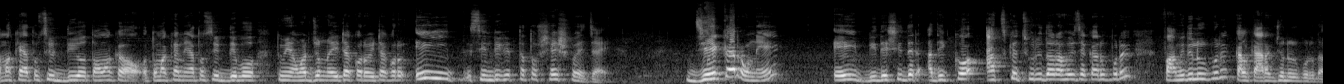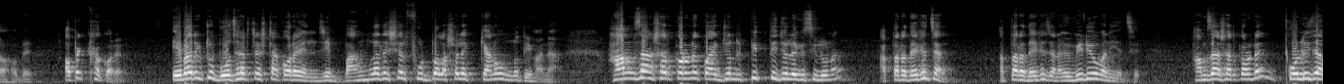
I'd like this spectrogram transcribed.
আমাকে এত সিট দিও, তোমাকে তোমাকে আমি এত সিট দেবো, তুমি আমার জন্য এইটা করো এইটা করো, এই সিন্ডিকেটটা তো শেষ হয়ে যায়। যে কারণে এই বিদেশিদের আধিক্য আজকে ছুরি ধরা হয়েছে কার উপরে? ফামিদুলের উপরে, কালকে আরেকজনের উপরে দেওয়া হবে। অপেক্ষা করেন। এবার একটু বোঝার চেষ্টা করেন যে বাংলাদেশের ফুটবল আসলে কেন উন্নতি হয় না। হামজা আসার কারণে কয়েকজনের পিত্তি জ্বলে গেছিল না? আপনারা দেখেছেন? আপনারা দেখেছেন, আমি ভিডিও বানিয়েছি। হামজা আসার কারণে কলিজা,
